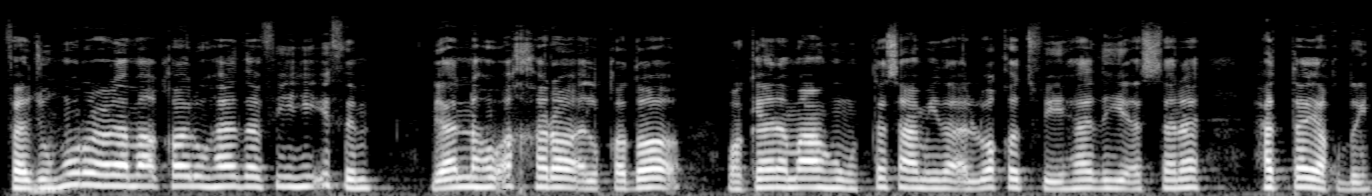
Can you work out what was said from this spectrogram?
فجمهور العلماء قالوا هذا فيه إثم لأنه أخر القضاء وكان معه متسع من الوقت في هذه السنة حتى يقضي.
